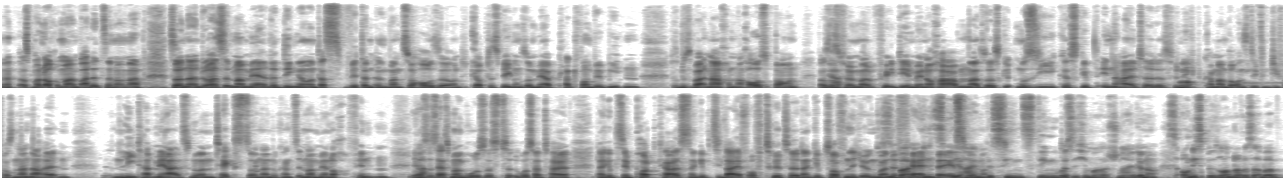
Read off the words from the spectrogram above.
was man auch immer im Badezimmer macht, sondern du hast immer mehrere Dinge und das wird dann irgendwann zu Hause. Und ich glaube, deswegen umso mehr Plattformen wir bieten, das müssen wir halt nach und nach ausbauen. Was ja. für, für Ideen wir noch haben. Also es gibt Musik, es gibt Inhalte, das finde ich, kann man bei uns definitiv auseinanderhalten. Ein Lied hat mehr als nur einen Text, sondern du kannst immer mehr noch finden. Ja. Das ist erstmal ein großes, großer Teil. Dann gibt es den Podcast, dann gibt es die Live-Auftritte, dann gibt es hoffentlich irgendwann Diese eine Fanbase. Das Behind-the-Scenes-Ding, was ich immer schneide, genau. ist auch nichts Besonderes, aber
